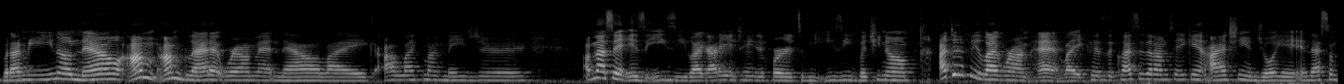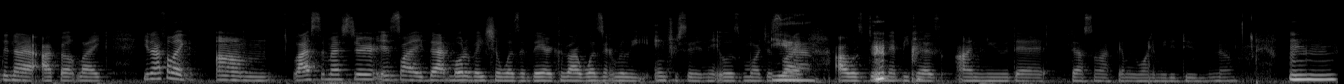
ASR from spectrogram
But I mean, you know, now I'm I'm glad at where I'm at now. Like I like my major. I'm not saying it's easy. Like I didn't change it for it to be easy, but you know, I definitely like where I'm at. Like because the classes that I'm taking, I actually enjoy it, and that's something that I felt like, you know, I feel like um last semester it's like that motivation wasn't there because I wasn't really interested in it. It was more just like I was doing it because I knew that that's what my family wanted me to do. You know. Mhm.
